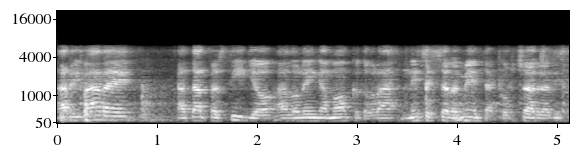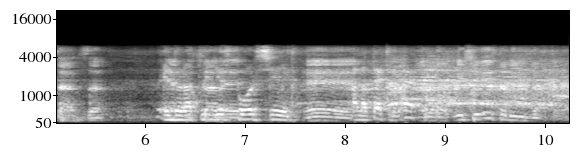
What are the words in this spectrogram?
arrivare a dar fastidio all'Olenga Mok dovrà necessariamente accorciare la distanza E dovrà accorciare- quindi esporsi eh, alla tecnica. ecco, il sinistro di Giacomo.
